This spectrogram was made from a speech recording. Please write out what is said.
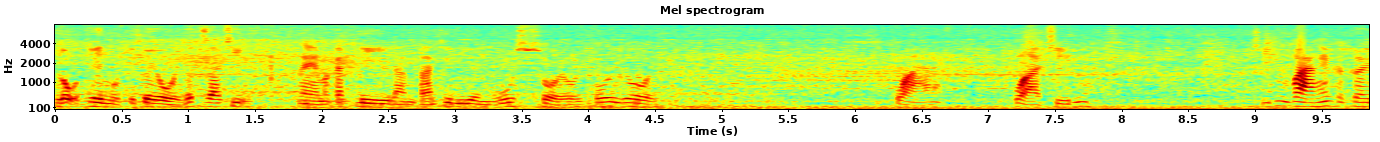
lộ thiên một cái cây ổi rất giá trị. Này mà cắt đi làm tán thiên nhiên. Ui sồi ôi thôi rồi. Quả này quả chín này. Chín vàng hết cả cây.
